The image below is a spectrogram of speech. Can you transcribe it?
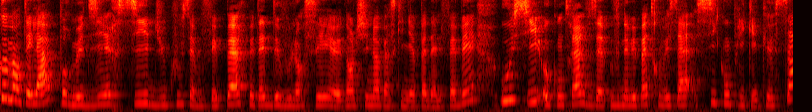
Commentez-la pour me dire si du coup ça vous fait peur peut-être de vous lancer euh, dans le chinois parce qu'il n'y a pas d'alphabet ou si au contraire vous, n'avez pas trouvé ça si compliqué que ça.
